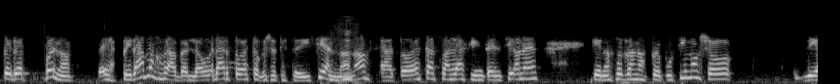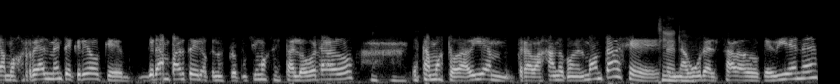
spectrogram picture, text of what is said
pero bueno, esperamos lograr todo esto que yo te estoy diciendo, ¿no? O sea, todas estas son las intenciones que nosotros nos propusimos. Yo digamos, realmente creo que gran parte de lo que nos propusimos está logrado. Estamos todavía trabajando con el montaje, se inaugura el sábado que viene.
